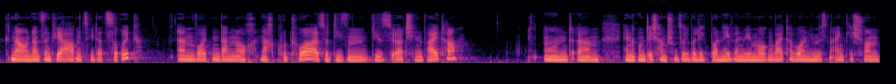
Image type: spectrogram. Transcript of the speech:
Genau, und dann sind wir abends wieder zurück, ähm, wollten dann noch nach Kotor, also diesen, dieses Örtchen weiter. Und ähm, Henry und ich haben schon so überlegt, boah, nee, wenn wir morgen weiter wollen, wir müssen eigentlich schon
